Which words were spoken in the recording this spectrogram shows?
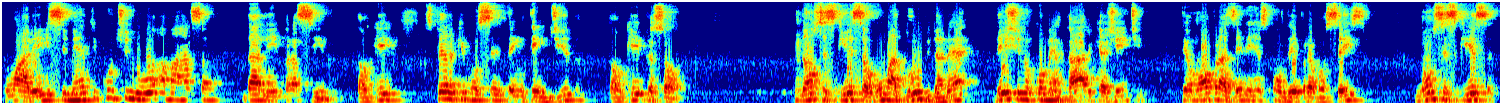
com areia e cimento e continua a amarração dali para cima, tá ok? Espero que você tenha entendido, tá ok, pessoal? Não se esqueça, alguma dúvida, né? Deixe no comentário que a gente tenho o maior prazer em responder para vocês. Não se esqueça,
